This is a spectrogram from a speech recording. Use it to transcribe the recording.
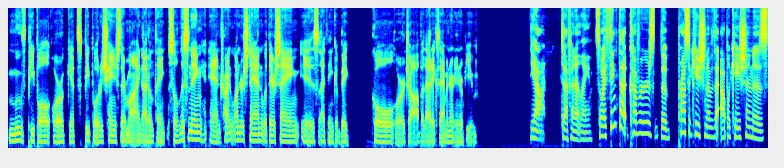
move people or gets people to change their mind, I don't think. So listening and trying to understand what they're saying is, I think, a big goal or job of that examiner interview. Yeah, Definitely. So I think that covers the prosecution of the application is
